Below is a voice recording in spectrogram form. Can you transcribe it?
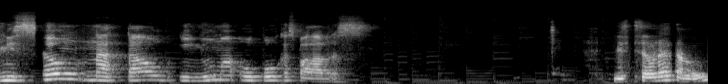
Missão Natal em uma ou poucas palavras. Missão Natal.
